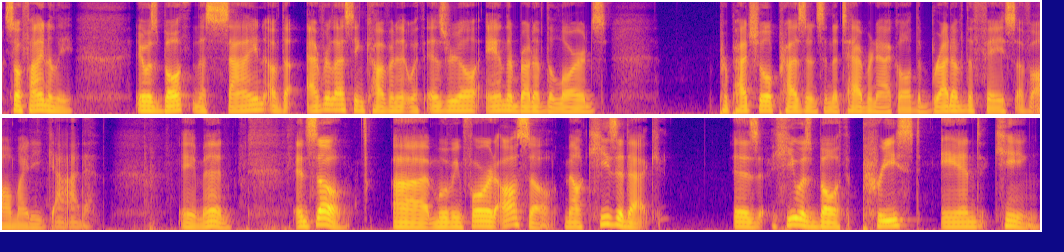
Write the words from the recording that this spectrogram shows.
So finally, it was both the sign of the everlasting covenant with Israel and the bread of the Lord's perpetual presence in the tabernacle, the bread of the face of Almighty God. Amen. And so, uh, moving forward, also, Melchizedek is he was both priest and king.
